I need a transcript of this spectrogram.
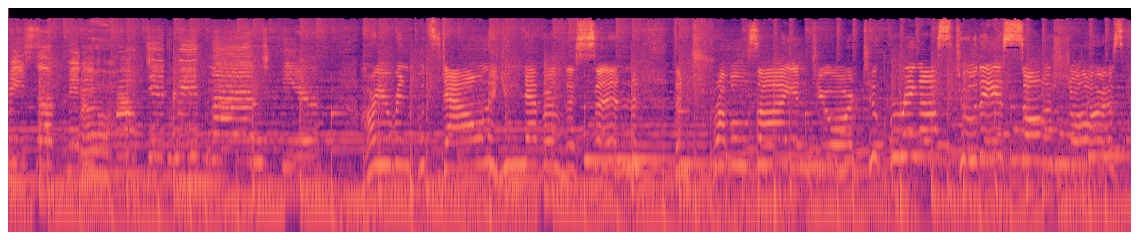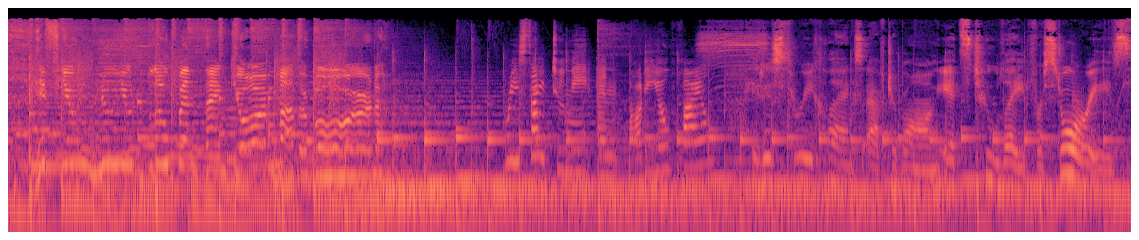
resubmitted. Ugh. How did we land here? Are your inputs down? You never listen. The troubles I endured to bring To me an audio file. It is three clanks after bong. It's too late for stories.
